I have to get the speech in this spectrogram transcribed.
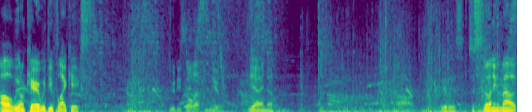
Oh, we don't care. We do fly kicks. Dude, he stole that from you. Yeah, I know. Um, look at this, just zoning him out.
